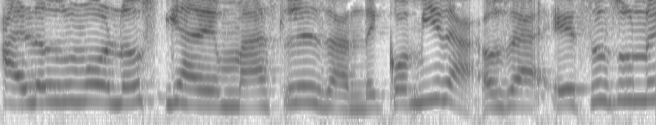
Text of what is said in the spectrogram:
a los monos y además les dan de comida. O sea, eso es una,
